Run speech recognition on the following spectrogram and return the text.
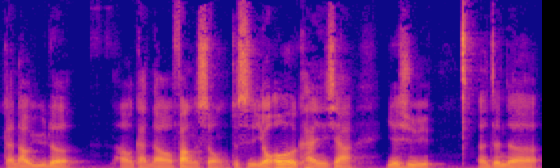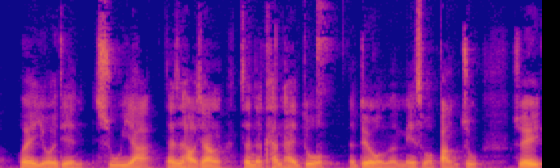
感到娱乐，然后感到放松，就是有偶尔看一下，也许呃真的会有一点舒压，但是好像真的看太多，那对我们没什么帮助，所以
